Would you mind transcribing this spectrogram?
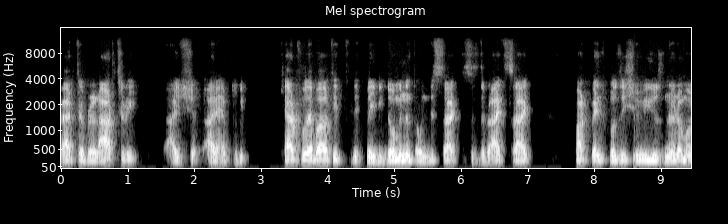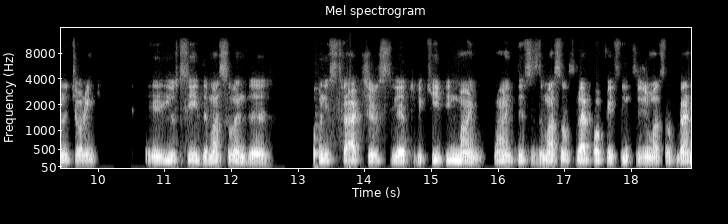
vertebral artery. I, I have to be careful about it. It may be dominant on this side. This is the right side. Park bench position, we use neuromonitoring. Uh, you see the muscle and the bony structures you have to be keep in mind. mind. This is the muscle flap, okay, incision muscle flap.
